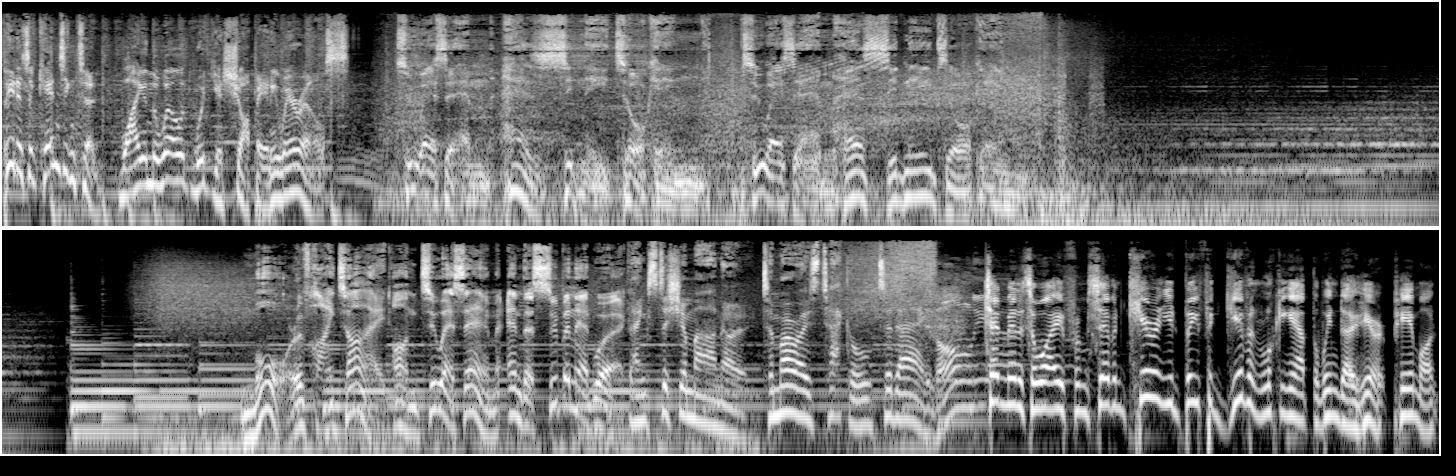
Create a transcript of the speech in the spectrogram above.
Peters of Kensington. Why in the world would you shop anywhere else? 2SM has Sydney talking. 2SM has Sydney talking. More of High Tide on 2SM and the Super Network. Thanks to Shimano. Tomorrow's tackle today. 10 minutes away from 7. Kieran, you'd be forgiven looking out the window here at Pyrmont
